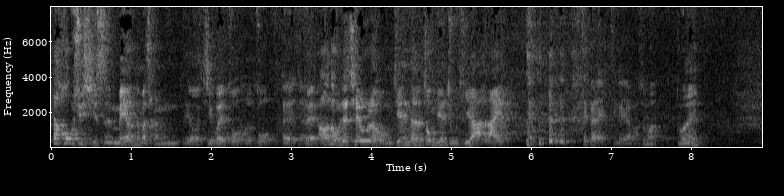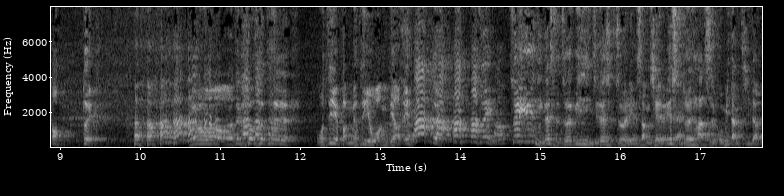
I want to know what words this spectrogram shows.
但后续其实没有那么长有机会做合作。对对对，好，那我就切入了我们今天的重点主题啦，来，这个嘞，这个要吗？什么？怎么嘞？哦，对，没 有没有，这个这个我自己反正自己忘掉。哎，对，所以 所以因为你跟沈智慧，毕竟你跟沈智慧连上线了，因为沈智慧他是国民党籍的，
